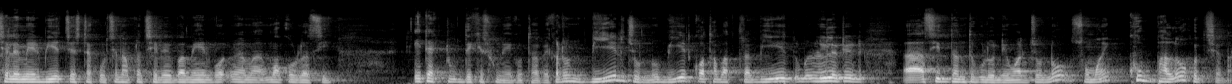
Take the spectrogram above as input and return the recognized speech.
ছেলে মেয়ের বিয়ের চেষ্টা করছেন আপনার ছেলে বা মেয়ের মকর রাশি। এটা একটু দেখে শুনে এগোতে হবে। কারণ বিয়ের জন্য, বিয়ের কথাবার্তা, বিয়ের রিলেটেড সিদ্ধান্তগুলো নেওয়ার জন্য সময় খুব ভালো হচ্ছে না।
